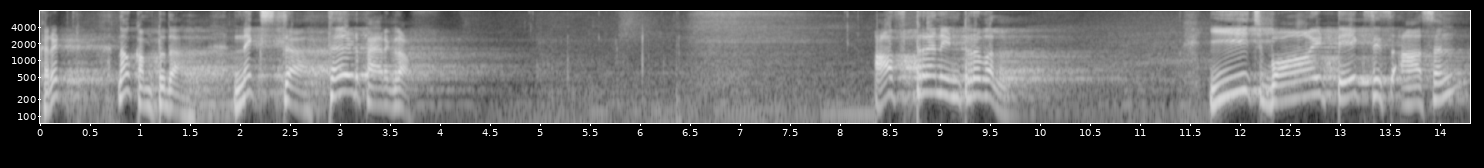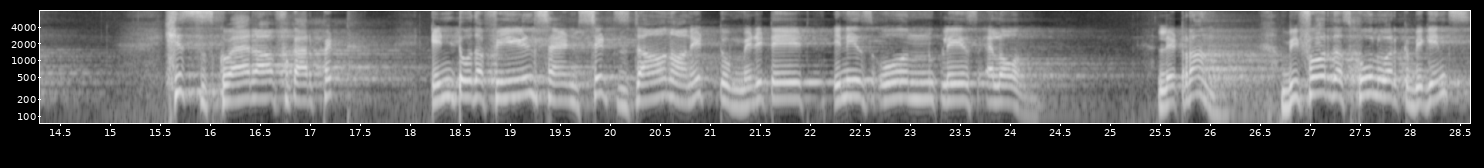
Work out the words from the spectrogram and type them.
Correct? Now come to the next uh, third paragraph. After an interval, each boy takes his asan, his square of carpet, into the fields and sits down on it to meditate in his own place alone. Later on, before the schoolwork begins,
